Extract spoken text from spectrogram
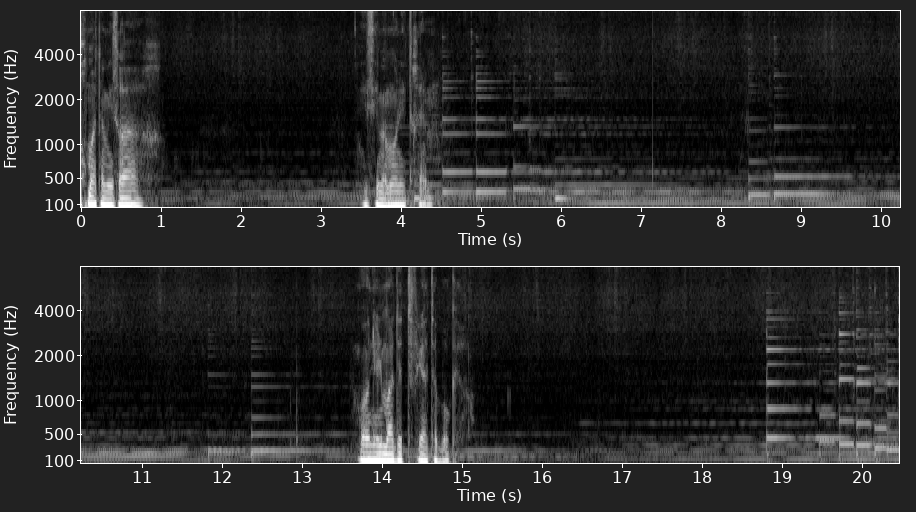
חוכמת המזרח, ניסים ממון איתכם. בואו נלמד את תפילת הבוקר.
